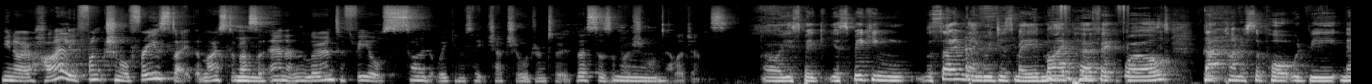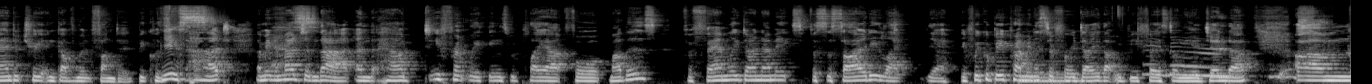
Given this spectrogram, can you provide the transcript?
you know, highly functional freeze state that most of mm. us are in and learn to feel so that we can teach our children to. This is emotional mm. intelligence. Oh, you speak, you're speaking the same language as me. In my perfect world, that kind of support would be mandatory and government funded because yes. that, I mean, yes. imagine that and how differently things would play out for mothers, for family dynamics, for society. Like, yeah, if we could be prime minister for a day, that would be first on the agenda. Um,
